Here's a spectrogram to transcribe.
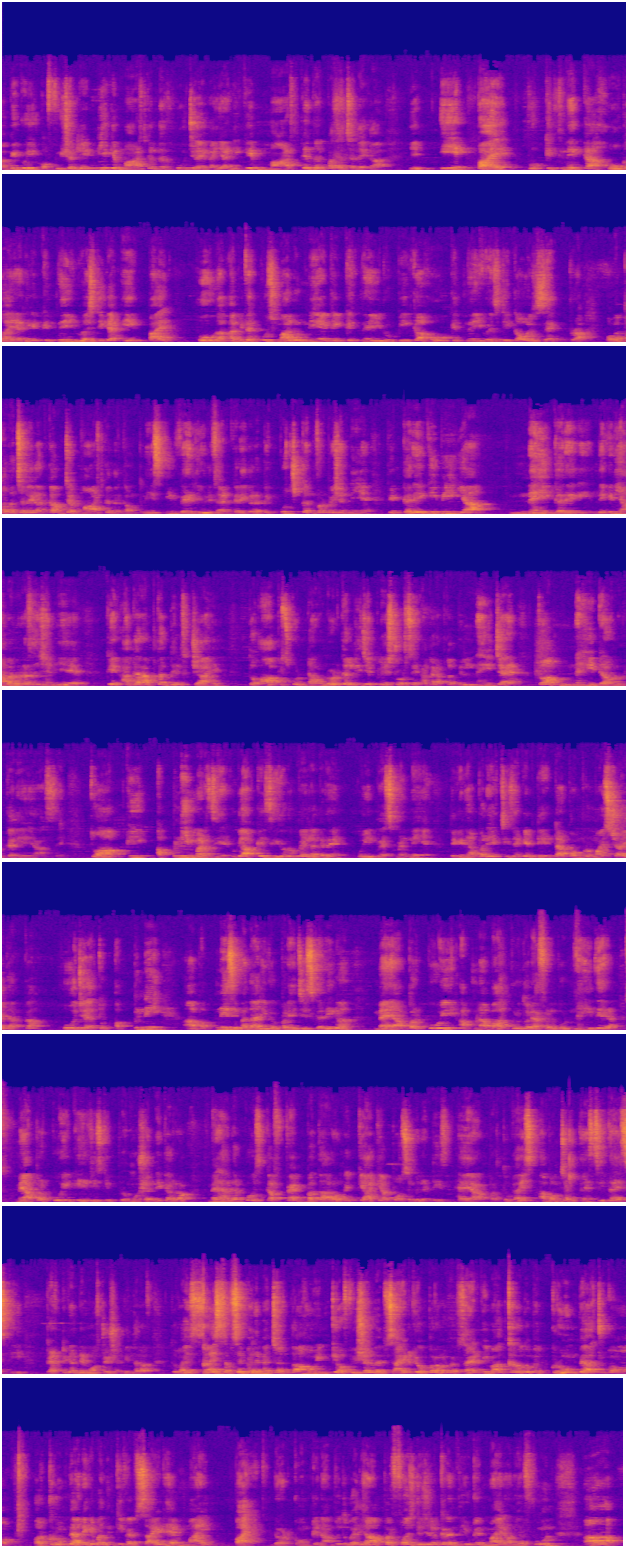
अभी कोई ऑफिशियल डेट नहीं है कि मार्च के अंदर हो जाएगा, यानी कि मार्च के अंदर पता चलेगा ये एक पाए वो कितने का होगा, यानी कि कितने यूएसडी का एक पाए होगा। अभी तक कुछ मालूम नहीं है कि कितने यूरोपी का हो, कितने यूएसडी का हो एक्सेट्रा वो हमें पता चलेगा कब जब मार्च के अंदर कंपनी इसकी वैल्यू डिसाइड करेगी। अभी कुछ कंफर्मेशन नहीं है कि करेगी भी या नहीं करेगी। लेकिन यहाँ पर मेरा सजेशन ये है कि अगर आपका दिल चाहे तो आप इसको डाउनलोड कर लीजिए प्ले स्टोर से। अगर आपका दिल नहीं चाहे तो आप नहीं डाउनलोड करिए यहाँ से। तो आपकी अपनी मर्ज़ी है, क्योंकि आपके ज़ीरो रुपए लग रहे हैं, कोई इन्वेस्टमेंट नहीं है। लेकिन यहाँ पर एक चीज़ है कि डेटा कॉम्प्रोमाइज शायद आपका हो जाए तो अपनी, आप अपनी ज़िम्मेदारी के ऊपर ये चीज़ करेगा मैं यहाँ पर कोई अपना बात करूँ तो रेफरल कोड नहीं दे रहा। मैं यहाँ पर कोई किसी चीज़ की प्रमोशन नहीं कर रहा हूँ। मैं हर आपको इसका फैक्ट बता रहा हूँ कि क्या क्या पॉसिबिलिटीज है यहाँ पर। तो गाइस अब हम चलते हैं सीधा इसकी प्रैक्टिकल डेमोन्स्ट्रेशन की तरफ़। तो गाइस गाइस सबसे पहले मैं चलता हूँ इनके ऑफिशियल वेबसाइट के ऊपर। अगर वेबसाइट की बात करो तो मैं क्रोम पे आ चुका हूँ और क्रोम पे आने के बाद इनकी वेबसाइट है माई पाई डॉट कॉम के नाम से। तो भाई, यहाँ पर first digital currency you can mine on your phone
